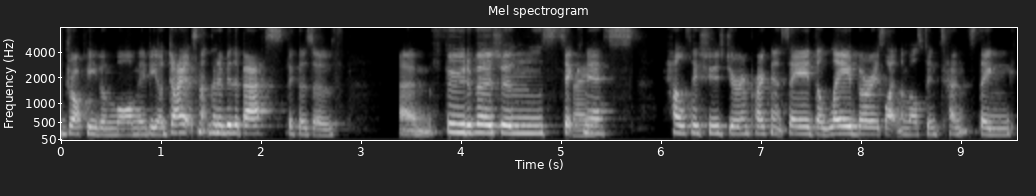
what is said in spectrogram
drop even more. Maybe your diet's not going to be the best because of um, food aversions, sickness, right. Health issues during pregnancy. The labor is like the most intense thing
